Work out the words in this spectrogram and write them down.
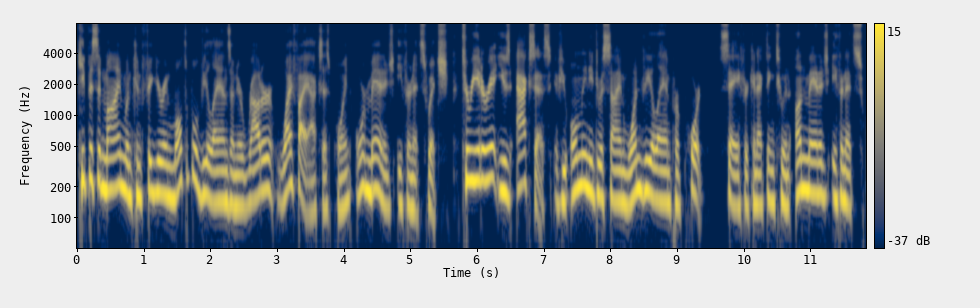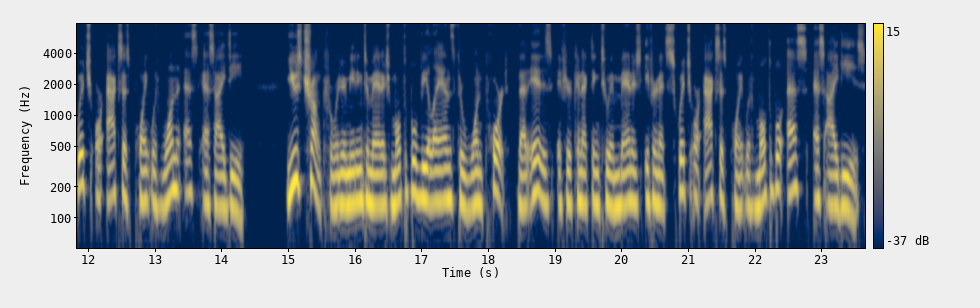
Keep this in mind when configuring multiple VLANs on your router, Wi-Fi access point, or managed Ethernet switch. To reiterate, use access if you only need to assign one VLAN per port, say if you're connecting to an unmanaged Ethernet switch or access point with one SSID. Use Trunk for when you're needing to manage multiple VLANs through one port, that is, if you're connecting to a managed Ethernet switch or access point with multiple SSIDs.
